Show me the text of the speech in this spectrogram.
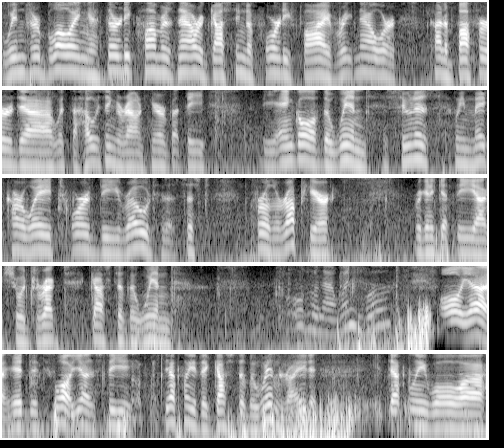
Winds are blowing 30 kilometers an hour, gusting to 45. Right now we're kind of buffered uh, with the housing around here, but the the angle of the wind, as soon as we make our way toward the road that's just further up here, we're gonna get the actual direct gust of the wind. Cold when that wind blows. Oh yeah, it, it well yeah, it's the definitely the gust of the wind, right? It, it definitely will uh,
